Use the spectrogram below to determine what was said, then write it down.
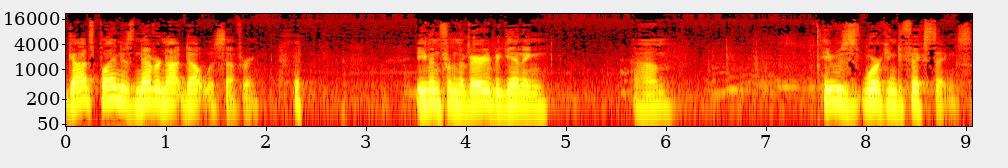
God's plan is never not dealt with suffering. Even from the very beginning, um, He was working to fix things.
